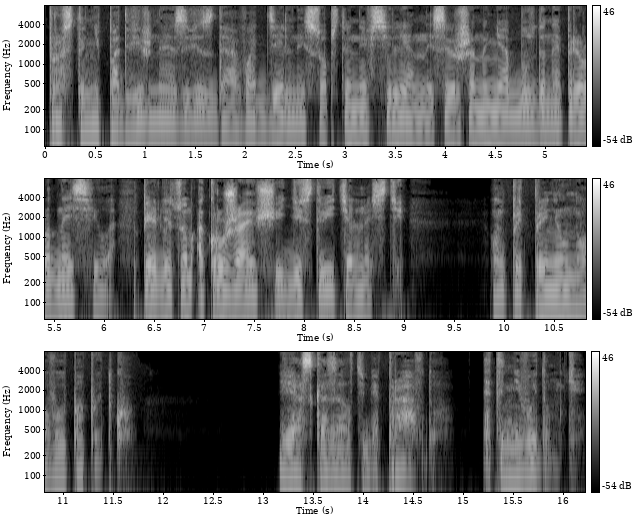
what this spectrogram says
Просто неподвижная звезда в отдельной собственной вселенной, совершенно необузданная природная сила перед лицом окружающей действительности. Он предпринял новую попытку. «Я сказал тебе правду. Это не выдумки».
